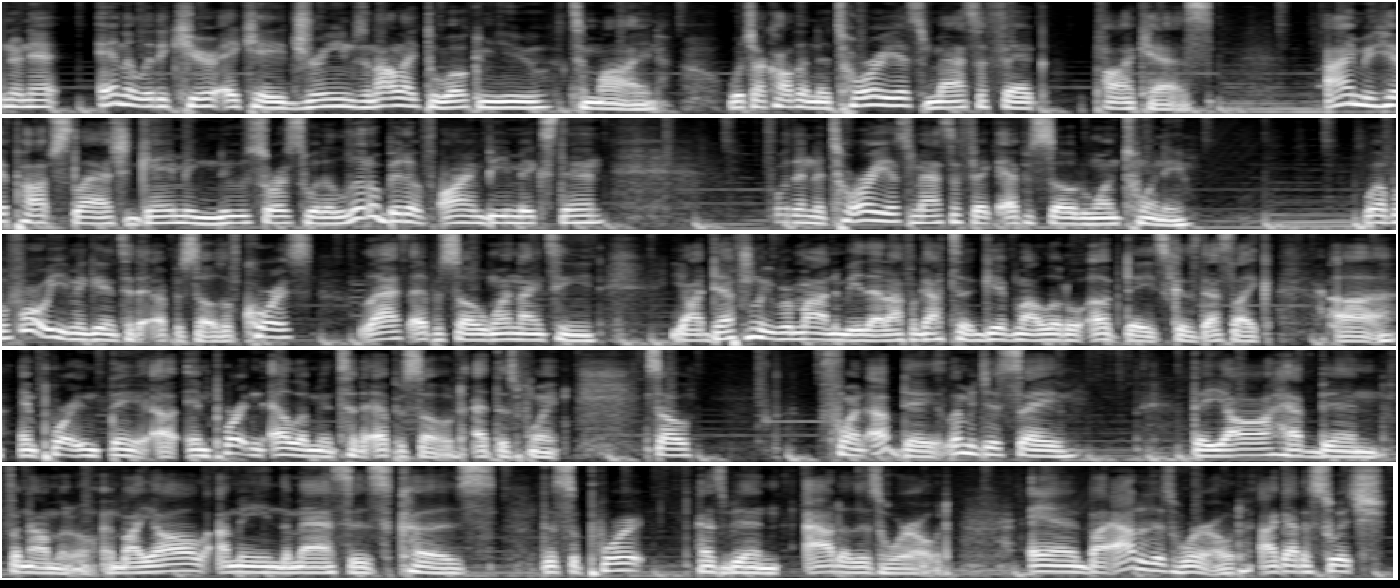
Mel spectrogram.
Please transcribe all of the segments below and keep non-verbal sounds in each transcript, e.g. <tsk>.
internet? Analytic here, aka Dreamz, and I'd like to welcome you to mine, which I call the Notorious Mass Effect Podcast. I'm your hip hop slash gaming news source with a little bit of R&B mixed in for the Notorious Mass Effect episode 120. Well, before we even get into the episodes, of course, last episode 119, y'all definitely reminded me that I forgot to give my little updates because that's like uh important thing, uh, important element to the episode at this point. So, for an update, let me just say that y'all have been phenomenal, and by y'all I mean the masses, because the support has been out of this world. And by out of this world, I got to switch.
